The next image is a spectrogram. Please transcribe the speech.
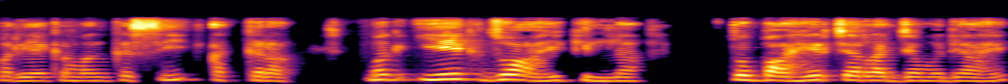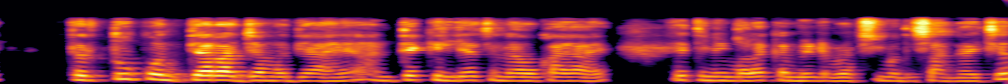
पर्याय क्रमांक सी अकरा. मग एक जो आहे किल्ला तो बाहेरच्या राज्यामध्ये आहे. तर तो कोणत्या राज्यामध्ये आहे आणि त्या किल्ल्याचं नाव काय आहे हे तुम्ही मला कमेंट बॉक्समध्ये सांगायचं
